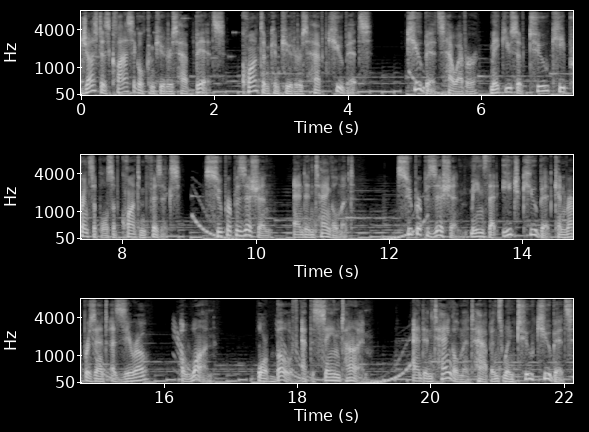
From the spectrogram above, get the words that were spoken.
Just as classical computers have bits, quantum computers have qubits. Qubits, however, make use of two key principles of quantum physics superposition and entanglement. Superposition means that each qubit can represent a 0, a 1, or both at the same time. And entanglement happens when two qubits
